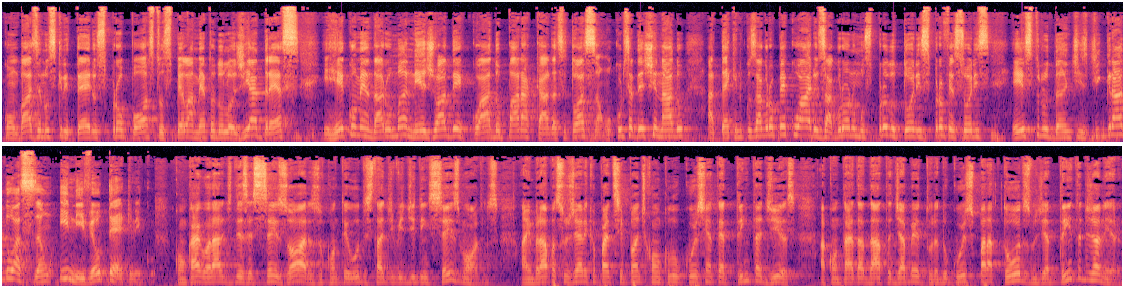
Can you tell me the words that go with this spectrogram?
com base nos critérios propostos pela metodologia DRESS e recomendar o manejo adequado para cada situação. O curso é destinado a técnicos agropecuários, agrônomos, produtores, professores e estudantes de graduação e nível técnico. Com carga horária de 16 horas, o conteúdo está dividido em seis módulos. A Embrapa sugere que o participante conclua o curso em até 30 dias, a contar da data de abertura do curso para todos no dia 30 de janeiro.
